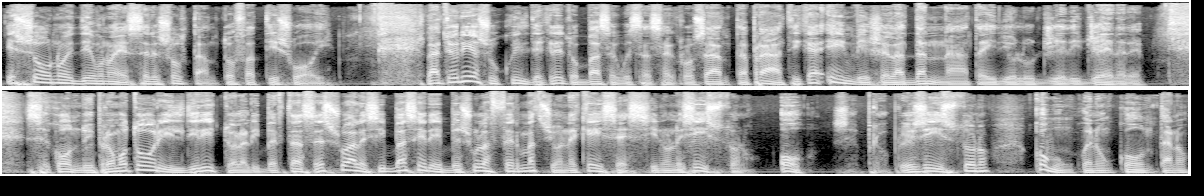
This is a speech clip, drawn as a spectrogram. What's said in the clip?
e sono e devono essere soltanto fatti suoi. La teoria su cui il decreto basa questa sacrosanta pratica è invece la dannata ideologia di genere. Secondo i promotori, il diritto alla libertà sessuale si baserebbe sull'affermazione che i sessi non esistono o, se proprio esistono, comunque non contano,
